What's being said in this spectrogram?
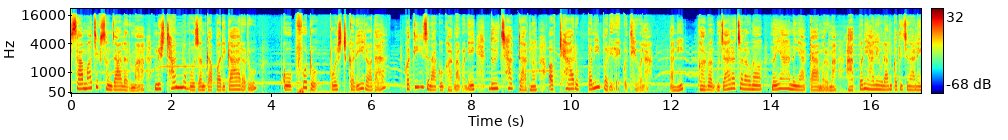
सामाजिक सञ्जालहरूमा मिष्ठान्न भोजनका परिकारहरूको फोटो पोस्ट गरिरहँदा कतिजनाको घरमा भने दुई छाक टार्न अप्ठ्यारो पनि परिरहेको थियो होला। अनि घरमा गुजारा चलाउन नयाँ नयाँ कामहरूमा हात पनि हाले होलान् कतिजनाले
